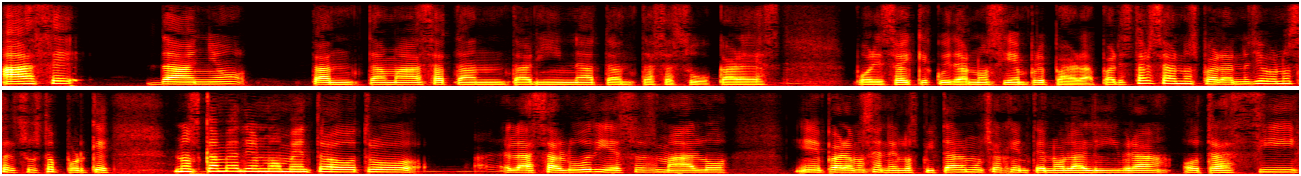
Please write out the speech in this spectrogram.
hace daño tanta masa, tanta harina, tantas azúcares, por eso hay que cuidarnos siempre para, para estar sanos, para no llevarnos el susto, porque nos cambia de un momento a otro la salud y eso es malo eh, paramos en el hospital, mucha gente no la libra, otras sí,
